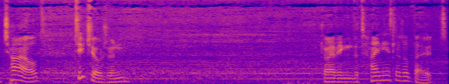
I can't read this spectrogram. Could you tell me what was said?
A child, two children, driving the tiniest little boat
